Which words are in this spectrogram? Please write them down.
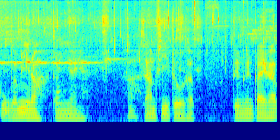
กุ้งก็มีเนาะตัวใหญ่อ้าวสามสี่ตัวครับ ตื่นกันไปครับ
